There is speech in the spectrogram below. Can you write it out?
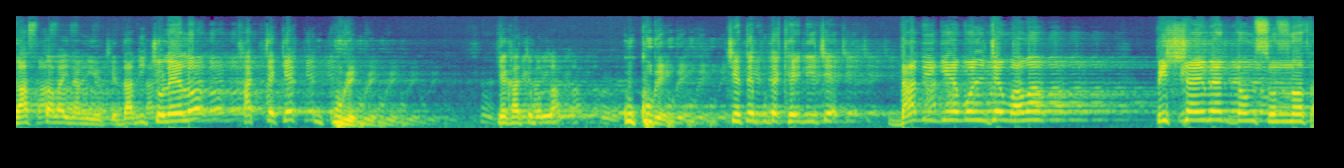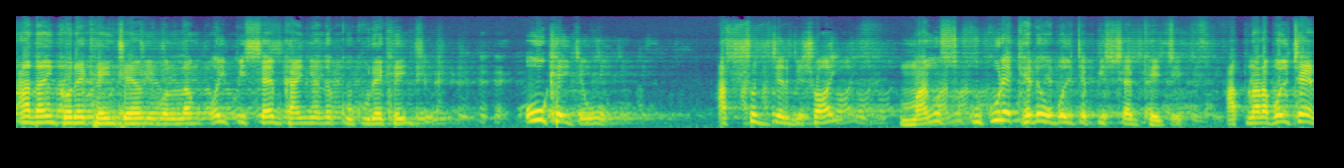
গাছতলায় নামিয়েছে। দাদি চলে এলো, খাচ্ছে কে? কুকুরে। কে খাচ্ছে বললাম? কুকুরে। চেটে পুটে খেয়ে নিয়েছে। দাদি গিয়ে বলছে, বাবা পিস সাহেব একদম সুন্নত আদায় করে খেয়েছে। আমি বললাম, ওই পিস সাহেব খাইনি তো কুকুরে খেয়েছে। ও খেয়েছে, ও। আশ্চর্যের বিষয়, মানুষ কুকুরে খেলেও বলছে পিস সাহেব খেয়েছে। আপনারা বলছেন,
